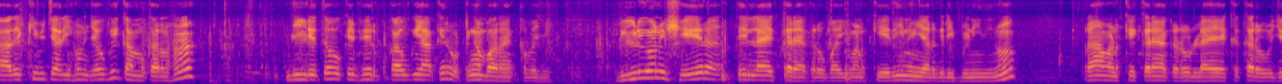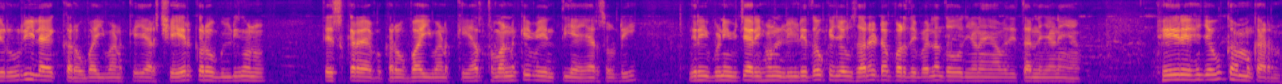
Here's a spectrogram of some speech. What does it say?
ਆ ਦੇਖੀ ਵਿਚਾਰੀ ਹੁਣ ਜਾਊਗੀ ਕੰਮ ਕਰਨ ਹਨਾ? ਲੀੜੇ ਧੋ ਕੇ ਫਿਰ ਪਕਾਊਗੀ ਆ ਕੇ ਰੋਟੀਆਂ 12 1 ਵਜੇ। ਵੀਡੀਓ ਨੂੰ ਸ਼ੇਅਰ ਤੇ ਲਾਈਕ ਕਰਿਆ ਕਰੋ ਬਾਈ ਬਣ ਕੇ ਇਹਦੀ ਨੂੰ ਯਾਰ ਗਰੀਬਣੀ ਦੀ ਨੂੰ। ਭਰਾ ਬਣ ਕੇ ਕਰਿਆ ਕਰੋ ਲਾਈਕ ਕਰੋ ਜ਼ਰੂਰੀ ਲਾਈਕ ਕਰੋ ਬਾਈ ਬਣ ਕੇ ਯਾਰ ਸ਼ੇਅਰ ਕਰੋ ਵੀਡੀਓ ਨੂੰ ਤੇ ਸਬਸਕ੍ਰਾਈਬ ਕਰੋ ਬਾਈ ਬਣ ਕੇ। ਹੱਥ ਬੰਨ ਕੇ ਬੇਨਤੀ ਹੈ ਯਾਰ ਤੁਹਾਡੀ। ਗਰੀਬਣੀ ਵਿਚਾਰੀ ਹੁਣ ਲੀੜੇ ਧੋ ਕੇ ਜਾਊ ਸਾਰੇ ਟੱਬਰ ਦੇ ਪਹਿਲਾਂ ਦੋ ਜਣੇ ਆ ਆਪਦੇ ਤਿੰਨ ਜਣੇ ਆ। ਫੇਰ ਇਹ ਜਾਊ ਕੰਮ ਕਰਨ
